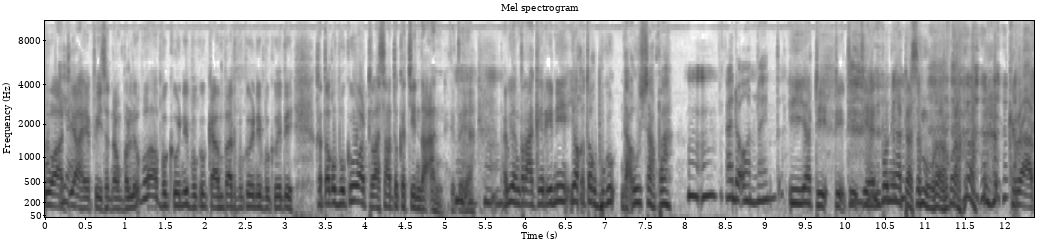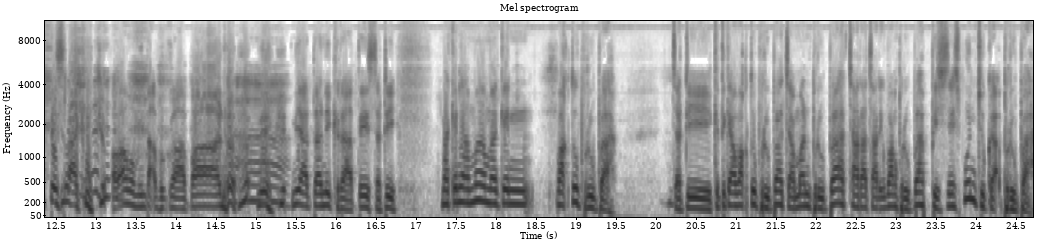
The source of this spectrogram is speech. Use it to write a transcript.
Wah Iya. dia happy senang beli. Wah buku ini buku gambar buku ini buku ini. Ke toko buku adalah satu kecintaan gitu ya. Tapi yang terakhir ini yuk ke toko buku nggak usah pak. Mm-mm, Ada online tuh. Iya di di di, di handphone ini ada semua Pak. gratis lagi. Orang mau minta buku apa? Aduh, nih, ini ada nih gratis. Jadi makin lama makin waktu berubah. Jadi ketika waktu berubah, zaman berubah, cara cari uang berubah, bisnis pun juga berubah.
